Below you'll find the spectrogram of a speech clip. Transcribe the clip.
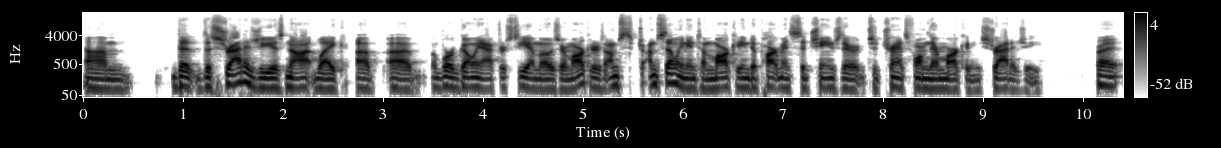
um, the the strategy is not like uh, uh, we're going after CMOs or marketers. I'm I'm selling into marketing departments to change their to transform their marketing strategy. Right,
